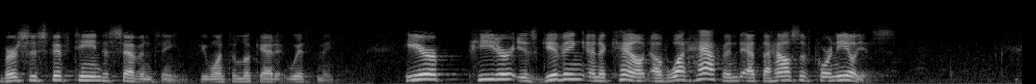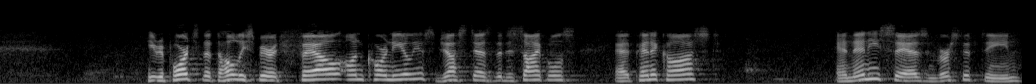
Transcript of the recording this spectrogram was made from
verses 15 to 17, if you want to look at it with me. Here, Peter is giving an account of what happened at the house of Cornelius. He reports that the Holy Spirit fell on Cornelius, just as the disciples at Pentecost. And then he says in verse 15,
